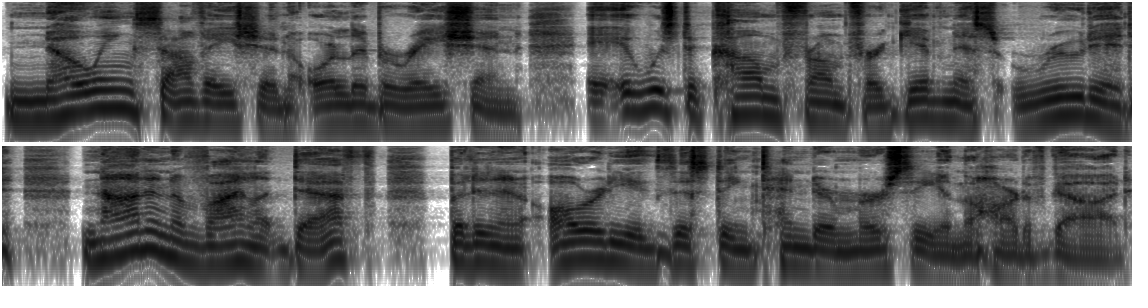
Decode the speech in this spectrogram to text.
Knowing salvation or liberation, it was to come from forgiveness rooted not in a violent death, but in an already existing tender mercy in the heart of God.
